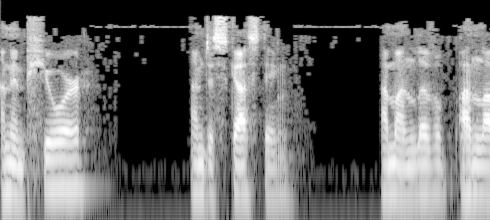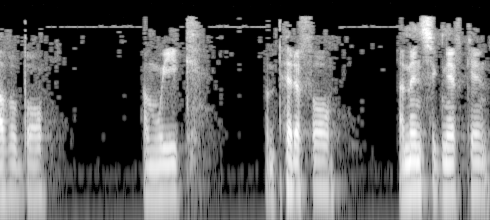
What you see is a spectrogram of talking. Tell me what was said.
I'm impure. I'm disgusting. I'm unlovable. I'm weak. I'm pitiful. I'm insignificant.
